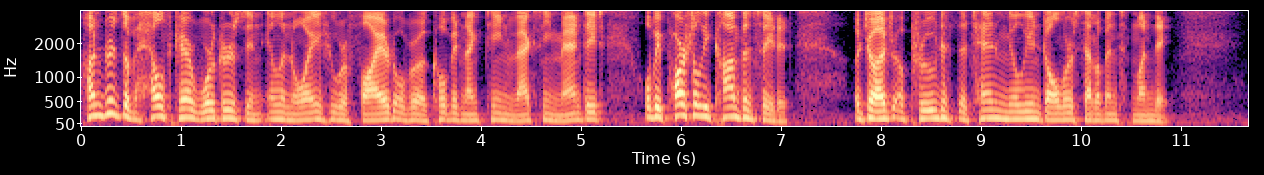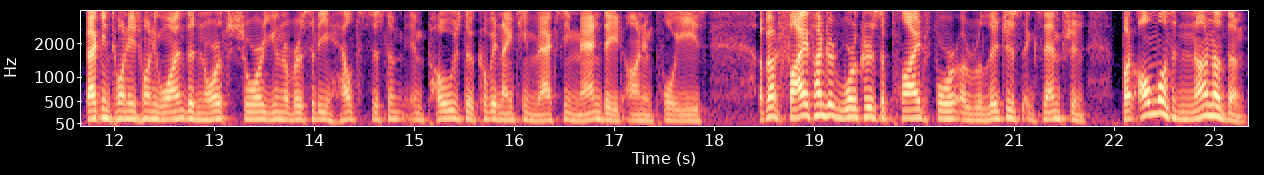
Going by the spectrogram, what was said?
Hundreds of healthcare workers in Illinois who were fired over a COVID 19 vaccine mandate will be partially compensated. A judge approved the $10 million settlement Monday. Back in 2021, the North Shore University Health System imposed a COVID 19 vaccine mandate on employees. About 500 workers applied for a religious exemption, but almost none of them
